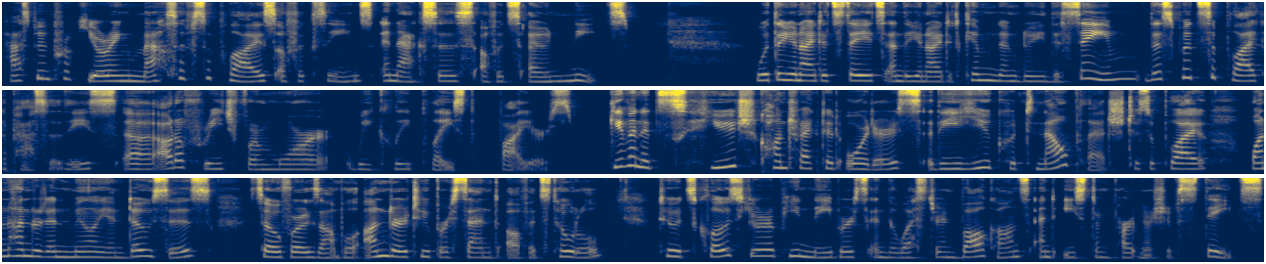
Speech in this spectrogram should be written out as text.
has been procuring massive supplies of vaccines in excess of its own needs. With the United States and the United Kingdom doing the same, this puts supply capacities uh, out of reach for more weakly placed buyers. Given its huge contracted orders, the EU could now pledge to supply 100 million doses, so for example, under 2% of its total, to its close European neighbors in the Western Balkans and Eastern Partnership states.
